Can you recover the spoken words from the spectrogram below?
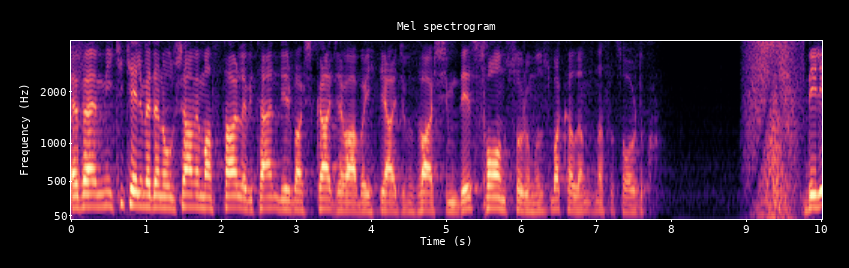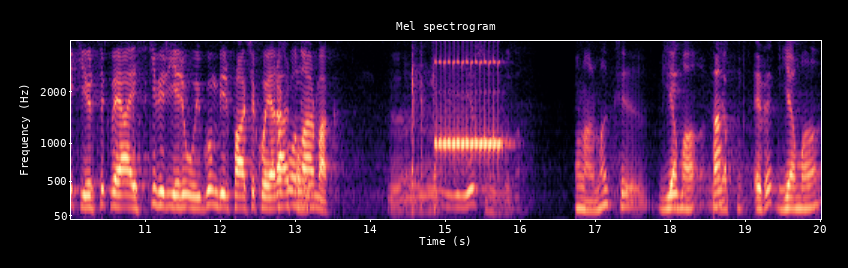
Efendim iki kelimeden oluşan ve mastarla biten bir başka cevaba ihtiyacımız var şimdi. Son sorumuz bakalım nasıl sorduk. Delik, yırtık veya eski bir yere uygun bir parça koyarak Harf onarmak. Bunu. Onarmak, e, yama, Ha? yap, Evet, yama,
